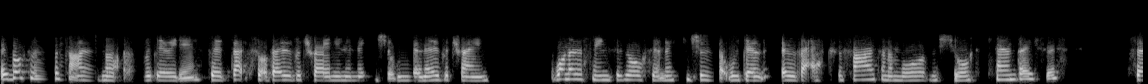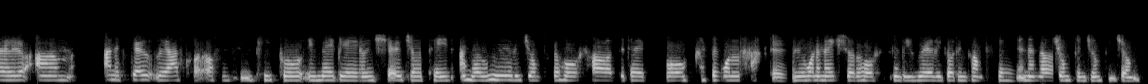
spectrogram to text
They've also emphasised not overdoing it, so that's sort of overtraining and making sure we don't overtrain. One of the things is also making sure that we don't over exercise on a more of a shorter term basis. So um, anecdotally, I've quite often seen people who maybe are in show jumping and they'll really jump the horse hard the day before because they want to practice and they want to make sure the horse is going to be really good in competition and then they'll jump and jump and jump.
